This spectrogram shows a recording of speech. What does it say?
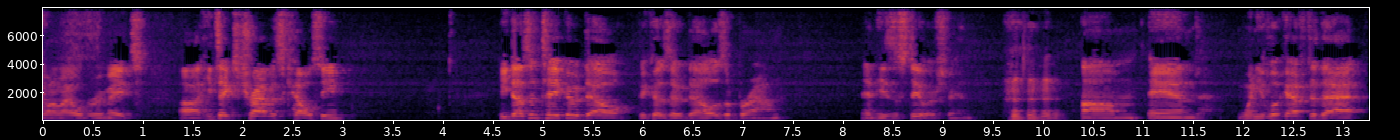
one of my old roommates. Uh, he takes Travis Kelce. He doesn't take Odell because Odell is a Brown, and he's a Steelers fan. um, and when you look after that,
